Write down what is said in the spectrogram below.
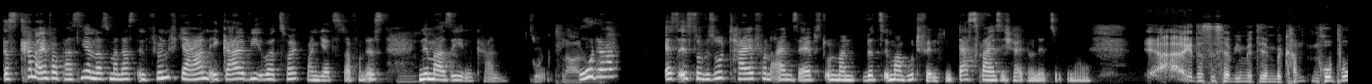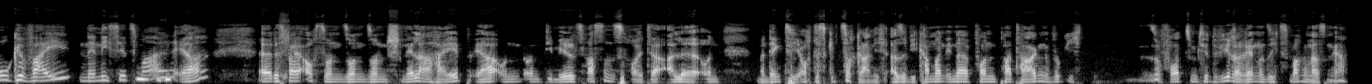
das kann einfach passieren, dass man das in fünf Jahren, egal wie überzeugt man jetzt davon ist, mhm. nimmer sehen kann. Gut, klar. Oder es ist sowieso Teil von einem selbst und man wird es immer gut finden. Das weiß ich halt noch nicht so genau. Ja, das ist ja wie mit dem bekannten Popo-Geweih, nenne ich es jetzt mal, mhm. ja. Äh, das war ja auch so ein, so ein, so ein schneller Hype, ja, und, und die Mädels hassen es heute alle und man denkt sich auch, das gibt's doch gar nicht. Also wie kann man innerhalb von ein paar Tagen wirklich sofort zum Tätowierer rennen und sich das machen lassen, ja.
